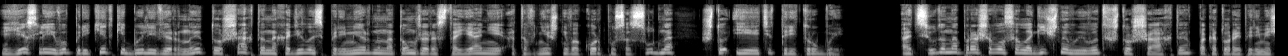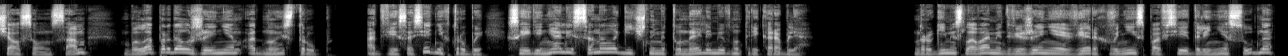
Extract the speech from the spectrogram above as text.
Если его прикидки были верны, то шахта находилась примерно на том же расстоянии от внешнего корпуса судна, что и эти три трубы. Отсюда напрашивался логичный вывод, что шахта, по которой перемещался он сам, была продолжением одной из труб – а две соседних трубы соединялись с аналогичными туннелями внутри корабля. Другими словами, движение вверх-вниз по всей длине судна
